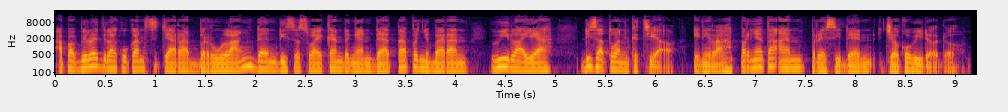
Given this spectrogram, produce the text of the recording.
apabila dilakukan secara berulang dan disesuaikan dengan data penyebaran wilayah di satuan kecil. Inilah pernyataan Presiden Joko Widodo.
